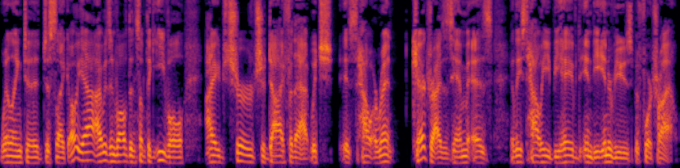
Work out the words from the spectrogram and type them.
willing to just like, oh yeah, I was involved in something evil. I sure should die for that, which is how Arendt characterizes him as at least how he behaved in the interviews before trial.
